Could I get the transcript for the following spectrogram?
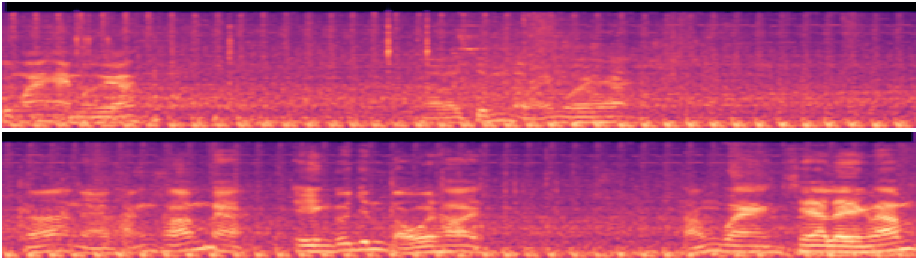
số máy 20 á. 209 là 70 ha. Đó, nè, thẳng thớm nha yên có dính bụi thôi. Tổng quan xe liền lắm.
